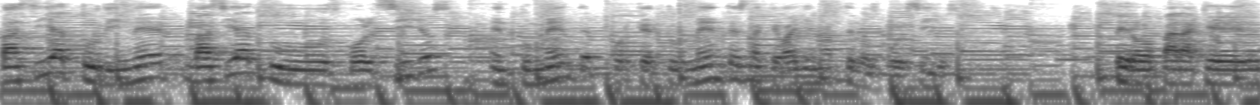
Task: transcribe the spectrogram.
vacía tu dinero, vacía tus bolsillos en tu mente porque tu mente es la que va a llenarte los bolsillos. Pero para que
